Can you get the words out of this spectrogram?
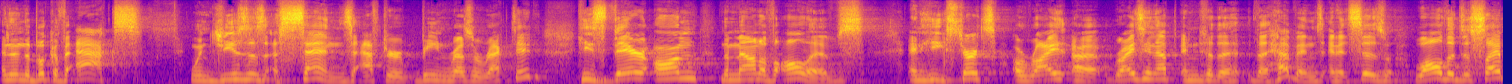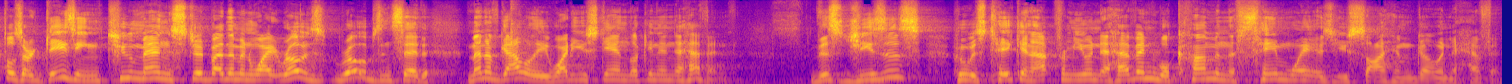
And in the book of Acts, when Jesus ascends after being resurrected, he's there on the Mount of Olives and he starts uh, rising up into the, the heavens. And it says, While the disciples are gazing, two men stood by them in white robes, robes and said, Men of Galilee, why do you stand looking into heaven? This Jesus, who was taken up from you into heaven, will come in the same way as you saw him go into heaven.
